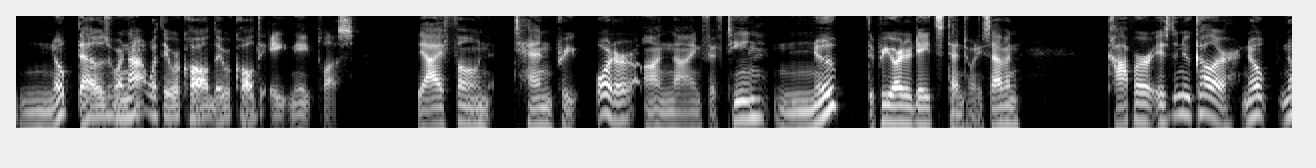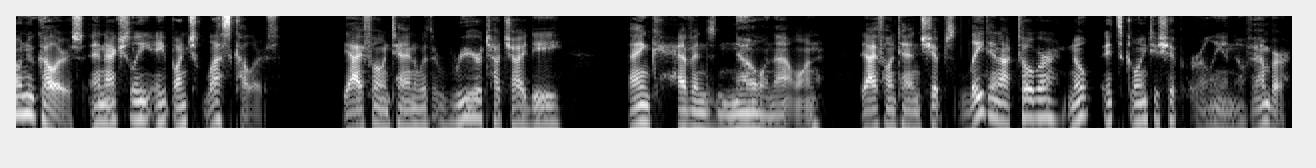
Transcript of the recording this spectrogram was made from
nope, those were not what they were called. They were called the 8 and 8 Plus. The iPhone 10 pre-order on 915, nope, the pre-order date's 1027. Copper is the new color. Nope, no new colors, and actually a bunch less colors the iPhone 10 with rear touch ID. Thank heavens, no on that one. The iPhone 10 ships late in October. Nope, it's going to ship early in November.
